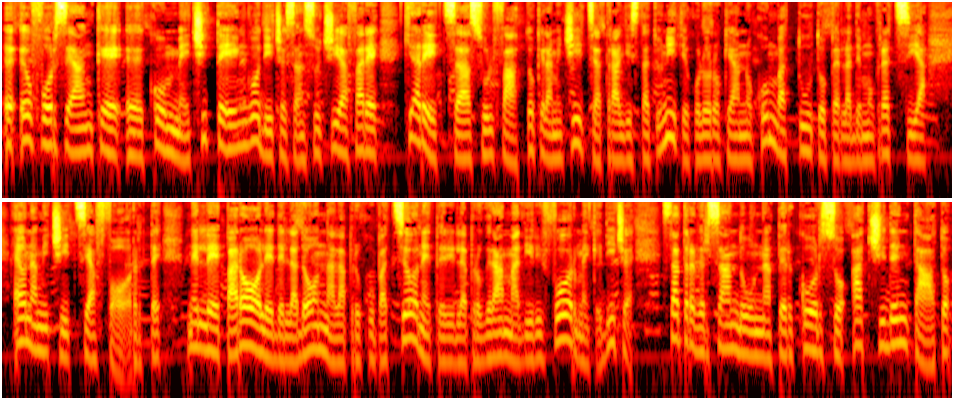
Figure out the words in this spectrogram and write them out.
eh, o forse anche eh, come ci tengo, dice San Suu Kyi, a fare chiarezza sul fatto che l'amicizia tra gli Stati Uniti e coloro che hanno combattuto per la democrazia è un'amicizia forte. Nelle parole della donna la preoccupazione per il programma di riforme che dice sta attraversando un percorso accidentato,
